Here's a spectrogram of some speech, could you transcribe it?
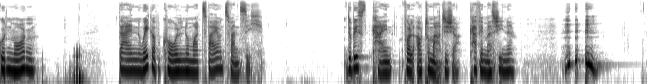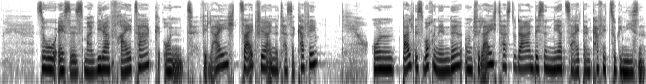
Guten Morgen. Dein Wake-up-Call Nummer 22. Du bist kein vollautomatischer Kaffeemaschine. So, es ist mal wieder Freitag und vielleicht Zeit für eine Tasse Kaffee. Und bald ist Wochenende und vielleicht hast du da ein bisschen mehr Zeit, deinen Kaffee zu genießen.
